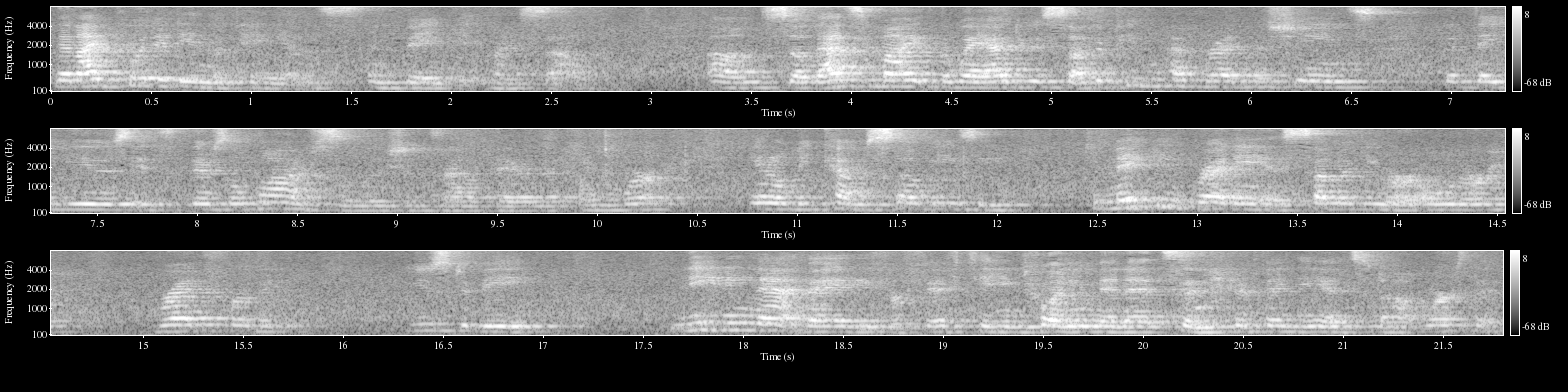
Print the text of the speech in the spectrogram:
Then I put it in the pans and bake it myself. Um, so that's my the way I do it. Other people have bread machines that they use. It's, there's a lot of solutions out there that can work. It'll become so easy. To making bread, as some of you are older, bread for the used to be kneading that baby for 15, 20 minutes, and you're thinking it's not worth it.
